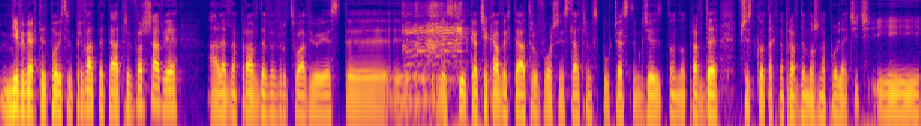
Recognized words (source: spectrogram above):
nie wiem, jak te powiedzmy prywatne teatry w Warszawie, ale naprawdę we Wrocławiu jest, y, y, jest kilka ciekawych teatrów, łącznie z teatrem współczesnym, gdzie to naprawdę wszystko tak naprawdę można polecić. I,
